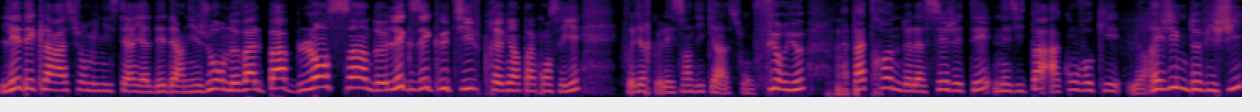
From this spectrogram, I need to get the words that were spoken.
Les déclarations ministérielles des derniers jours ne valent pas blanc-seing de l'exécutif, prévient un conseiller. Il faut dire que les syndicats sont furieux. La patronne de la CGT n'hésite pas à convoquer le régime de Vichy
